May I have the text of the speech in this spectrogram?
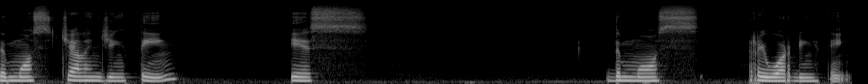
the most challenging thing is the most rewarding thing.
